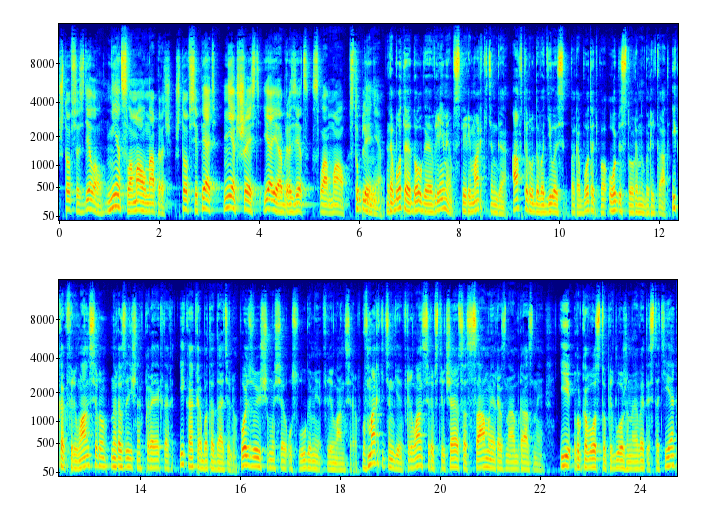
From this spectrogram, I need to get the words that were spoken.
Что все сделал? Нет, сломал напрочь. Что все пять? Нет, шесть. Я и образец сломал. Вступление. Работая долгое время в сфере маркетинга, автору доводилось поработать по обе стороны баррикад. И как фрилансеру на различных проектах, и как работодателю, пользующемуся услугами фрилансеров. В маркетинге фрилансеры встречаются самые разнообразные и руководство, предложенное в этой статье,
